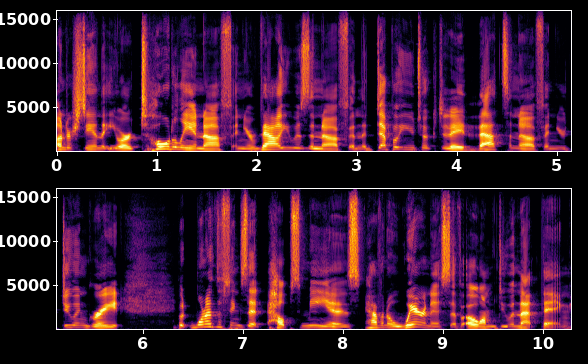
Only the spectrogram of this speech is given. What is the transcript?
understand that you are totally enough and your value is enough. And the depo you took today, that's enough. And you're doing great. But one of the things that helps me is have an awareness of, oh, I'm doing that thing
